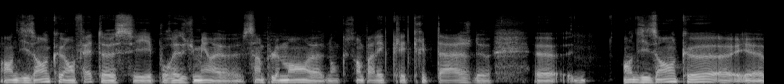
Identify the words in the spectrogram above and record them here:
en disant que en fait c'est pour résumer simplement, donc sans parler de clés de cryptage, de en disant que euh,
